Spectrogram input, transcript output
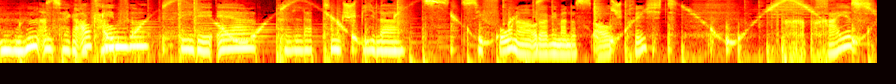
Mhm, Anzeige Verkaufe. aufgeben. DDR Plattenspieler Siphona oder wie man das ausspricht. Preis.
